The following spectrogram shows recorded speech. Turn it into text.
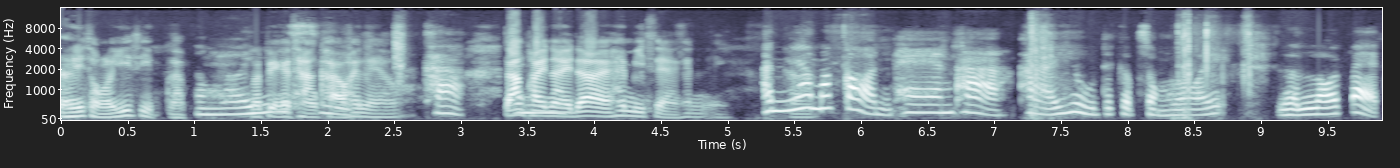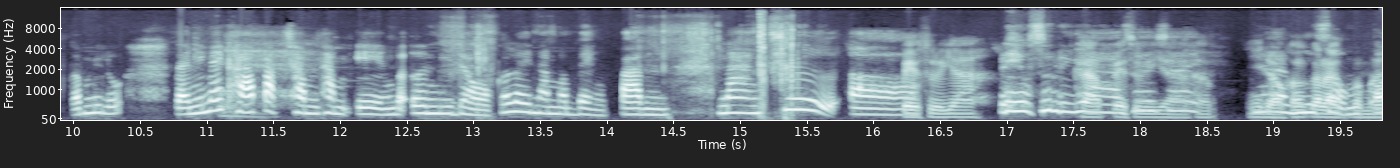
อันนี้สองร้อยี่สิบครับสองร้อยมาเปลี่ยนกระถางขาวให้แล้วค่ะตั้งภายในได้ให้มีแสงแค่นั้นเอง อันเนี้ยครับเมื่อก่อนแพงค่ะ ขายอยู่แต่เกือบสองร้อยเหลือร้อยแปดก็ไม่รู้ แต่อันนี้แม่ค้าปักชำทำเองบังเอิญมีดอกก็เลยนำมาแบ่งปัน นางชื่อเอ่อเปลวสุริยาเปลวสุริคยารับเปลวสุใช่ริยาใช่ครับนี่ดอกเขากำลังประมาณ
